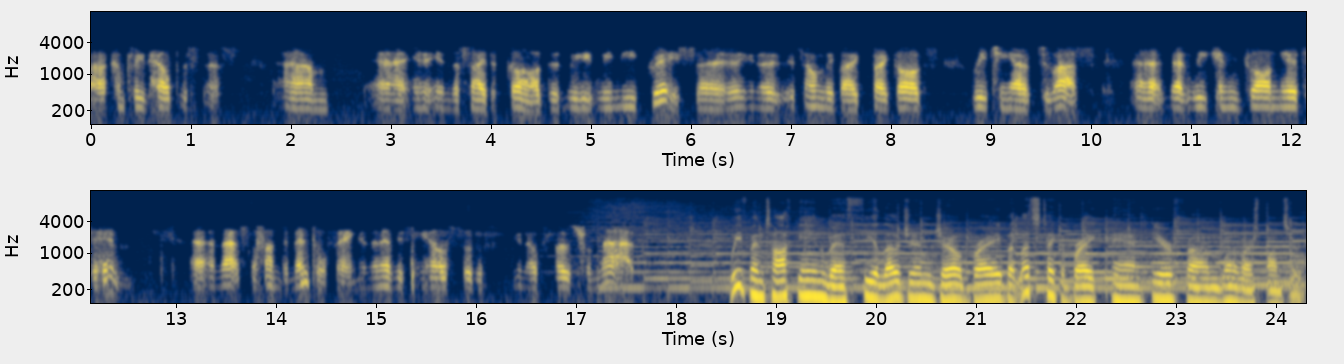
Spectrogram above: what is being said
uh, complete helplessness. Um, uh, in, in, the sight of God that we, we need grace. Uh, you know, it's only by, by God's reaching out to us uh, that we can draw near to Him. Uh, and that's the fundamental thing. And then everything else sort of, you know, flows from that. We've been talking with theologian Gerald Bray, but let's take a break and hear from one of our sponsors.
